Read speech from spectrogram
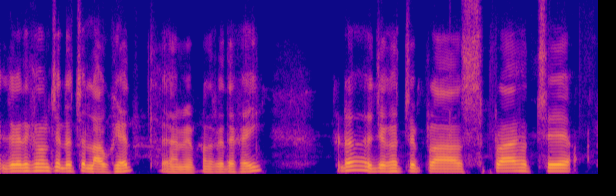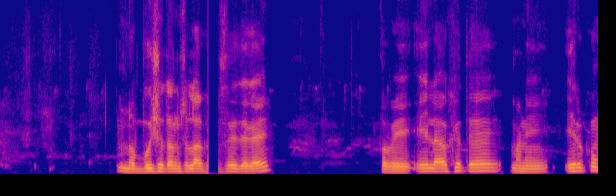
এই জায়গায় দেখে হচ্ছে এটা হচ্ছে লাউ ক্ষেত আমি আপনাদেরকে দেখাই। এটা এই জায়গা হচ্ছে প্লাস, প্রায় হচ্ছে নব্বই শতাংশ লাউ আছে এই জায়গায়। তবে এই লাউ খেতে মানে এরকম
